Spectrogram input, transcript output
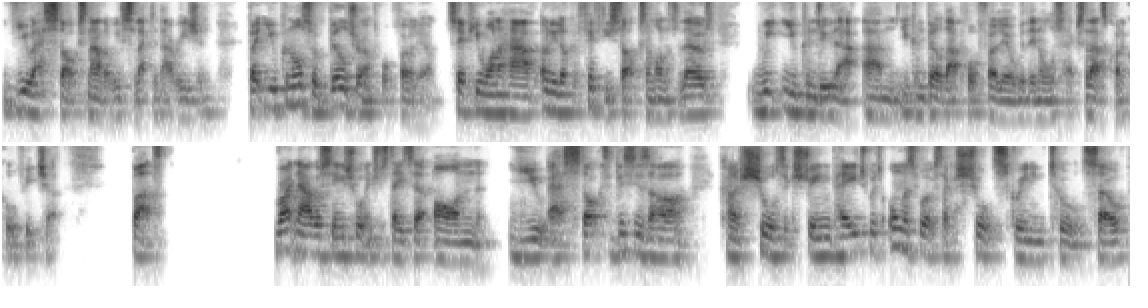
US stocks now that we've selected that region. But you can also build your own portfolio. So if you want to have only look at 50 stocks and monitor those, we you can do that. Um, you can build that portfolio within Ortex. So that's quite a cool feature. But right now we're seeing short interest data on US stocks. This is our kind of short extreme page, which almost works like a short screening tool. So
